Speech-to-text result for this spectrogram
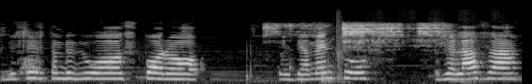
Myślę, że tam by było sporo diamentów, żelaza.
